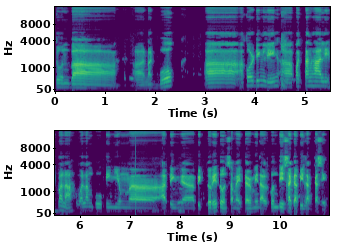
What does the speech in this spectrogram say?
doon ba ah, nag-book. Ah, accordingly, ah, pagtanghali pala, walang booking yung ah, ating ah, Victory doon sa may terminal, kundi sa gabi lang kasi.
